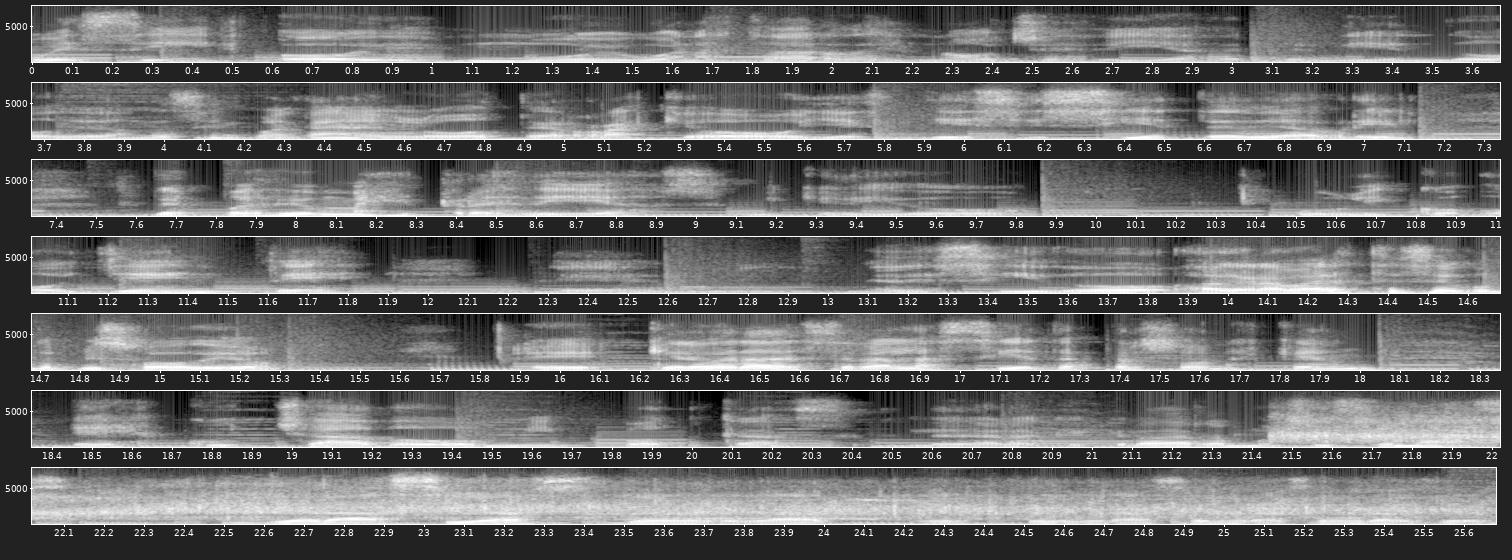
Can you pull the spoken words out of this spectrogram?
Pues sí, hoy muy buenas tardes, noches, días, dependiendo de dónde se encuentran en el globo terráqueo. Hoy es 17 de abril, después de un mes y tres días, mi querido público oyente, eh, me decido a grabar este segundo episodio. Eh, quiero agradecer a las siete personas que han escuchado mi podcast. De verdad que quiero darle muchísimas gracias, de verdad. Este, gracias, gracias, gracias.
